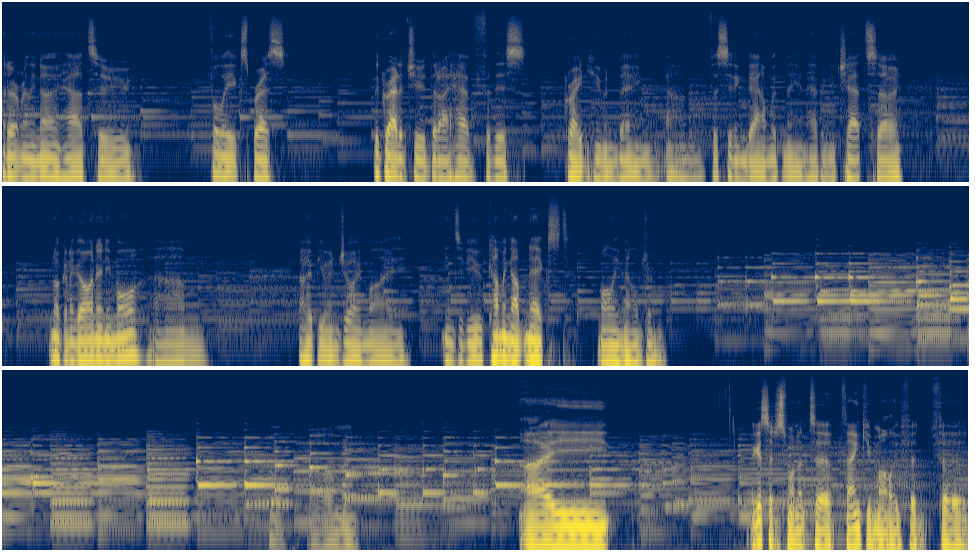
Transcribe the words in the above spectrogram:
I don't really know how to fully express the gratitude that I have for this great human being um, for sitting down with me and having a chat. So not going to go on anymore. Um, I hope you enjoy my interview. Coming up next, Molly Meldrum. Cool. Um, I I guess I just wanted to thank you, Molly, for for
